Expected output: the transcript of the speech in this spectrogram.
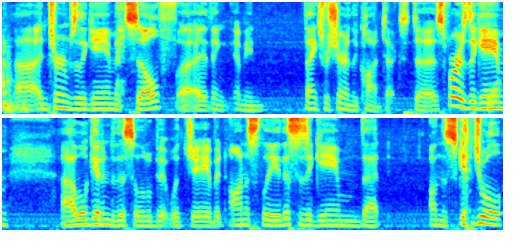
Uh, in terms of the game itself, uh, I think, I mean, thanks for sharing the context. Uh, as far as the game, uh, we'll get into this a little bit with Jay, but honestly, this is a game that on the schedule,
